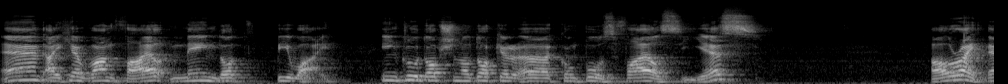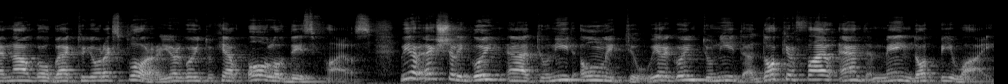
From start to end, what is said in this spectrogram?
And I have one file main.py include optional docker uh, compose files yes Alright, and now go back to your Explorer. You're going to have all of these files. We are actually going uh, to need only two. We are going to need a Docker file and main.py.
